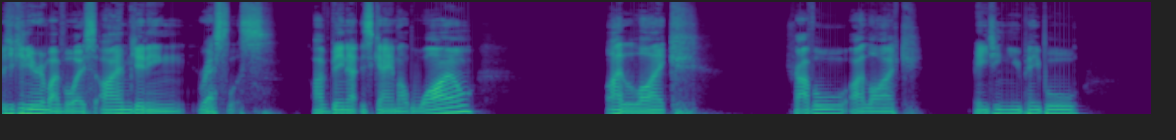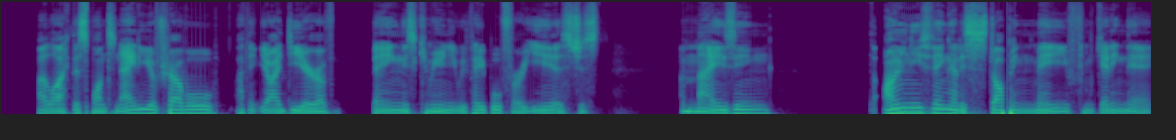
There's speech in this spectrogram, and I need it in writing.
you can hear in my voice. I'm getting restless. I've been at this game a while. I like travel. I like meeting new people. I like the spontaneity of travel. I think the idea of being this community with people for a year is just amazing. The only thing that is stopping me from getting there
